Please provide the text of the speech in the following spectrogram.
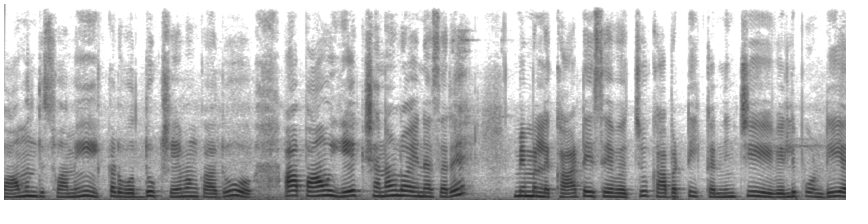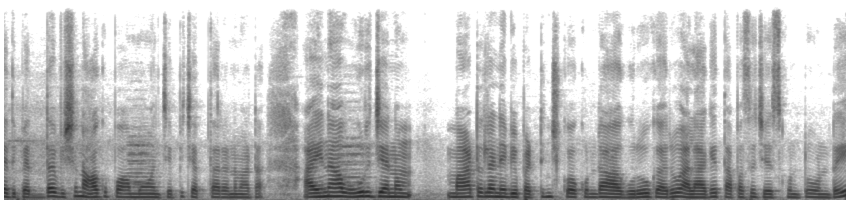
పాముంది స్వామి ఇక్కడ వద్దు క్షేమం కాదు. ఆ పాము ఏ క్షణంలో అయినా సరే మిమ్మల్ని కాటేసేవచ్చు కాబట్టి ఇక్కడి నుంచి వెళ్ళిపోండి. అది పెద్ద విష నాగుపాము అని చెప్పి చెప్తారనమాట అయినా ఊరి జనం మాటలు అనేవి పట్టించుకోకుండా ఆ గురువుగారు అలాగే తపస్సు చేసుకుంటూ ఉండి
